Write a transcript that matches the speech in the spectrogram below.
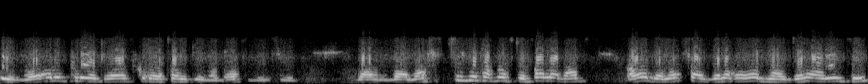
is very clear to all school authorities and SDC. They're, they're supposed to follow that, or the next general, general meeting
